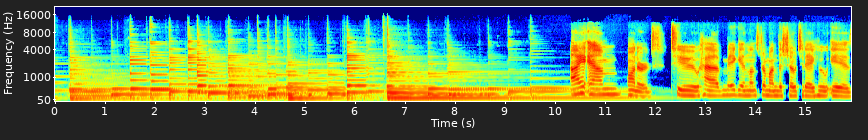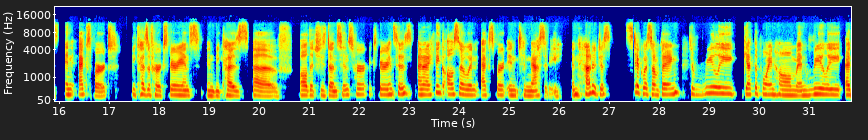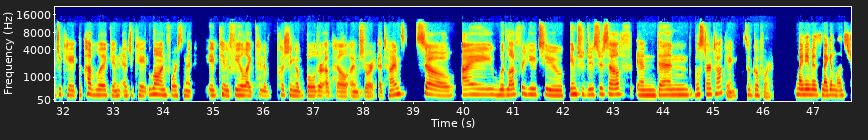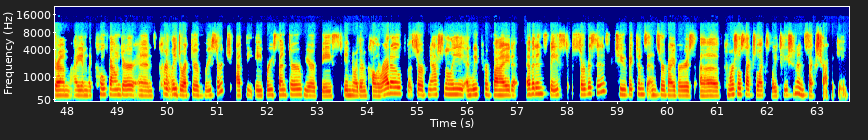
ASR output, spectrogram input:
I am honored to have Megan Lundstrom on the show today, who is an expert because of her experience and because of all that she's done since her experiences. And I think also an expert in tenacity and how to just stick with something to really get the point home and really educate the public and educate law enforcement. It can feel like kind of pushing a boulder uphill, I'm sure, at times. So I would love for you to introduce yourself and then we'll start talking. So go for it. My name is Megan Lundstrom. I am the co founder and currently director of research at the Avery Center. We are based in Northern Colorado, but serve nationally, and we provide evidence based services to victims and survivors of commercial sexual exploitation and sex trafficking.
